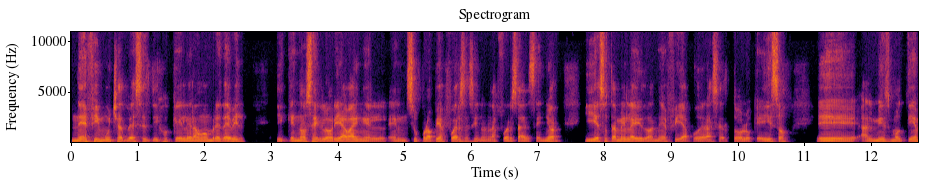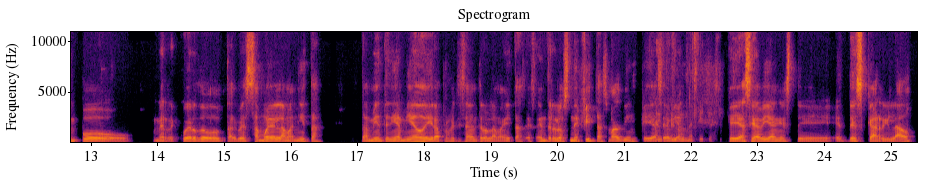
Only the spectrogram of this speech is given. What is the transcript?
Nefi muchas veces dijo que él era un hombre débil y que no se gloriaba en, el, en su propia fuerza, sino en la fuerza del Señor. Y eso también le ayudó a Nefi a poder hacer todo lo que hizo. Eh, al mismo tiempo, me recuerdo tal vez Samuel en la manita, también tenía miedo de ir a profetizar entre los lamanitas, entre los nefitas más bien, que ya se habían, que ya se habían este, eh, descarrilado.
